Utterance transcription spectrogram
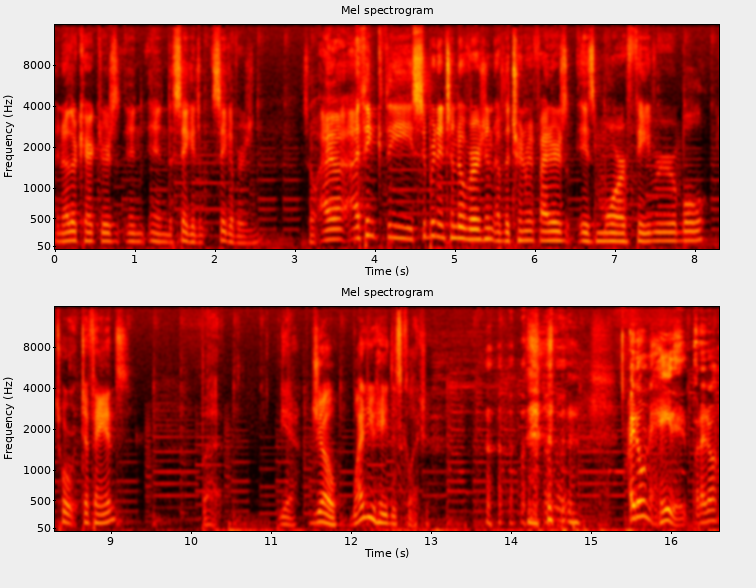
and other characters in in the Sega Sega version. So I I think the Super Nintendo version of the Tournament Fighters is more favorable to, to fans. But yeah, Joe, why do you hate this collection? I don't hate it, but I don't.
